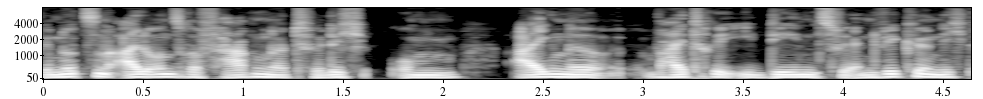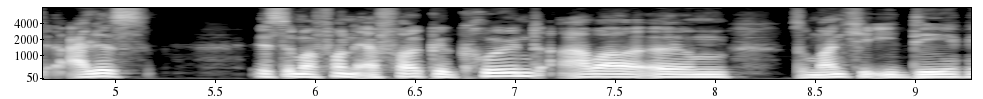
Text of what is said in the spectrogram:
wir nutzen alle unsere Erfahrungen natürlich, um eigene weitere Ideen zu entwickeln. Nicht alles ist immer von Erfolg gekrönt, aber ähm, so manche Idee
